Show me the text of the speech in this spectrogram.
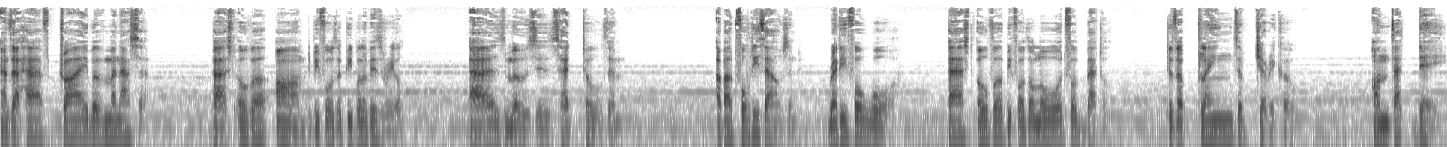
and the half tribe of Manasseh, passed over armed before the people of Israel, as Moses had told them. About forty thousand, ready for war, passed over before the Lord for battle, to the plains of Jericho. On that day,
